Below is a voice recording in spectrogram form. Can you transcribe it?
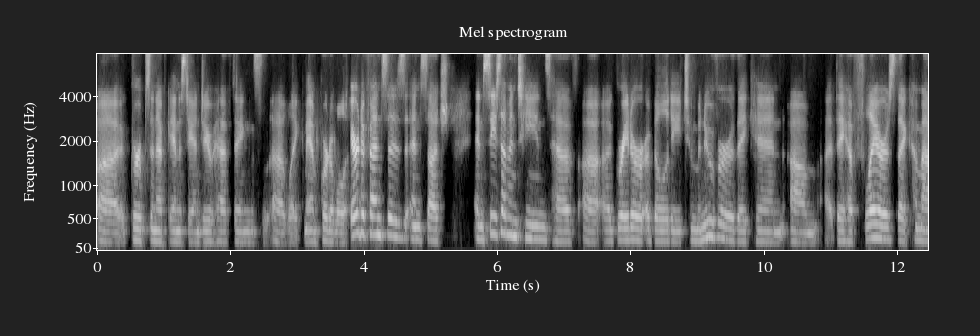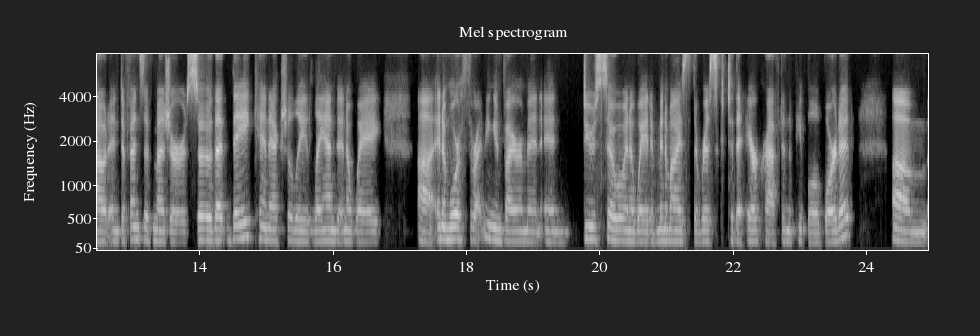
uh, groups in Afghanistan do have things uh, like man portable air defenses and such. And C 17s have uh, a greater ability to maneuver. They can, um, they have flares that come out and defensive measures so that they can actually land in a way, uh, in a more threatening environment and do so in a way to minimize the risk to the aircraft and the people aboard it. Um,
